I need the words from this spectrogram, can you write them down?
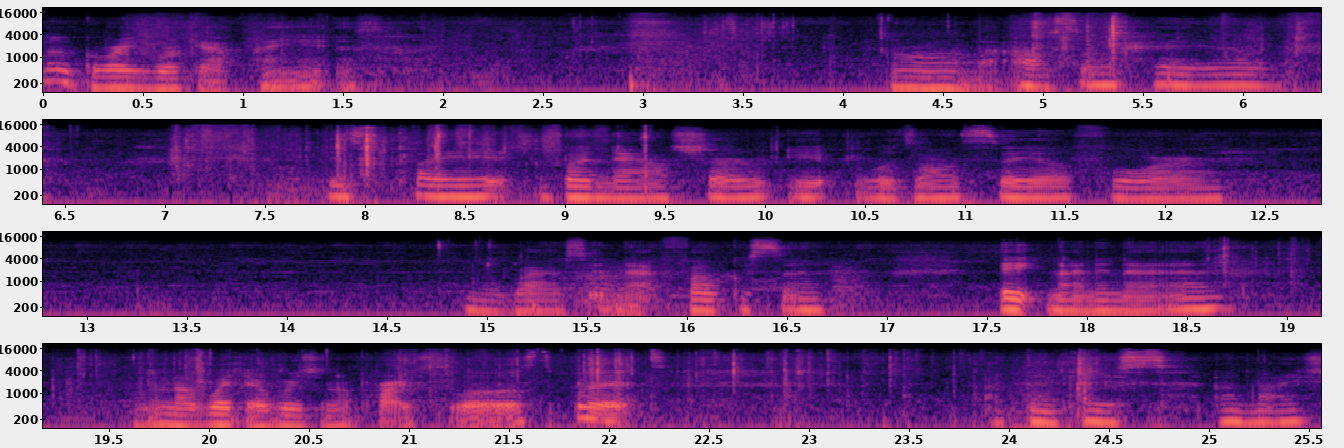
little gray workout pants. Um, I also have this plaid button down shirt. It was on sale for why is it not focusing? Eight ninety nine. I don't know what the original price was, but I think it's a nice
